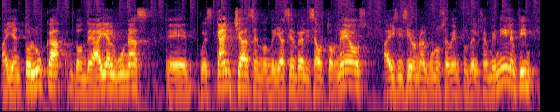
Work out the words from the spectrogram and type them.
allá en Toluca, donde hay algunas eh, pues canchas en donde ya se han realizado torneos, ahí se hicieron algunos eventos del femenil, en fin,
